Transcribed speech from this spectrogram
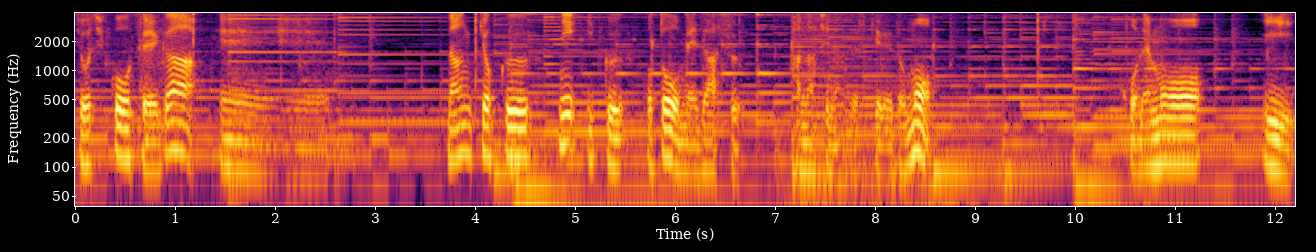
女子高生が、えー南極に行くことを目指す。話なんですけれどもこれもいい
